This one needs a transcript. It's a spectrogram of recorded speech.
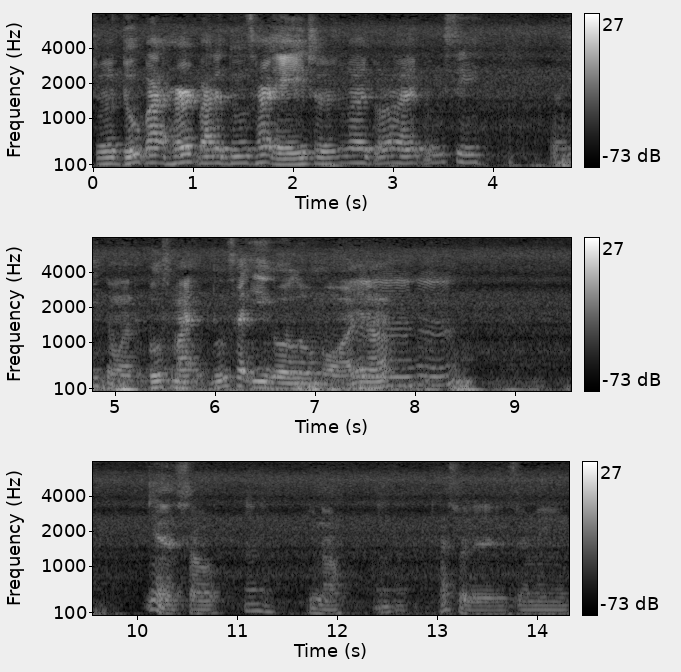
She was dude by hurt by the dudes her age. So she's like, all right, let me see what he doing to boost my boost her ego a little more, you know? Mhm. Yeah, so Mhm. you know, Mhm. that's what it is. I mean,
